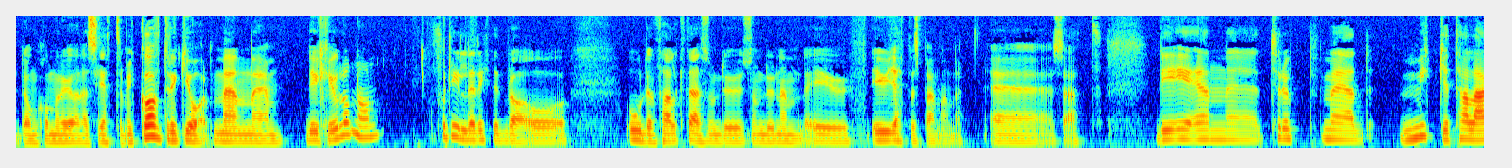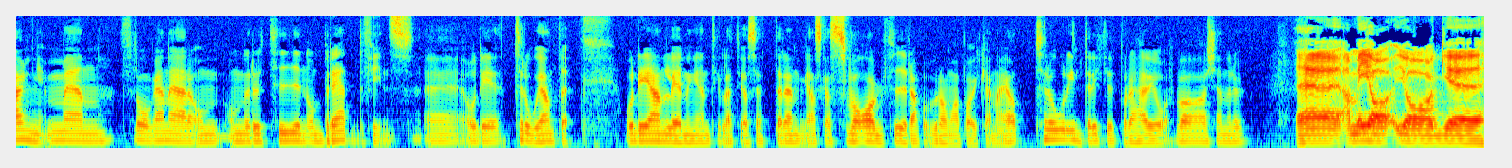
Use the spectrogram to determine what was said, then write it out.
de kommer att göra så jättemycket avtryck i år, men eh, det är kul om någon får till det riktigt bra. Och Odenfalk där som du, som du nämnde är ju, är ju jättespännande. Eh, så att det är en eh, trupp med mycket talang, men frågan är om, om rutin och bredd finns. Eh, och det tror jag inte. Och det är anledningen till att jag sätter en ganska svag fyra på Brommapojkarna. Jag tror inte riktigt på det här i år. Vad känner du? Eh, ja, men jag, jag eh,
